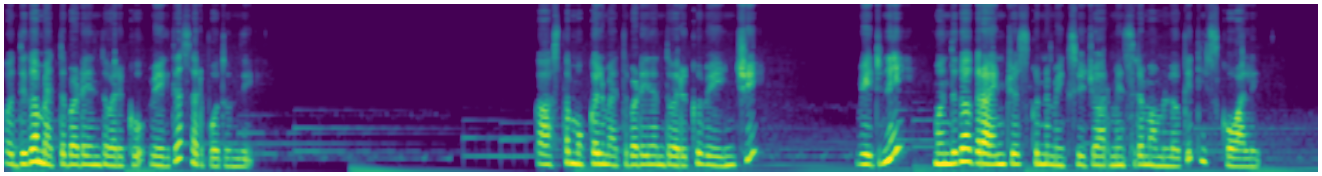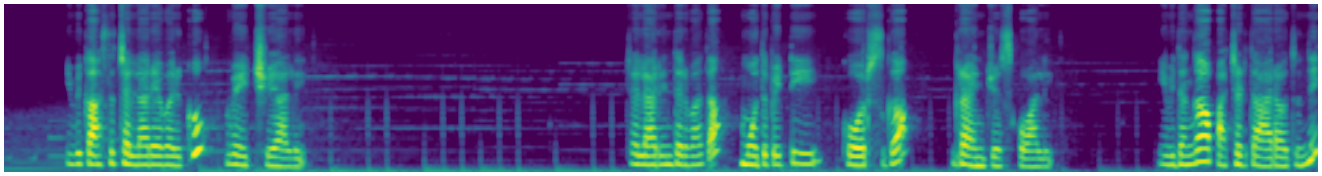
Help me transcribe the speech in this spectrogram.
కొద్దిగా మెత్తబడేంత వరకు వేగితే సరిపోతుంది. కాస్త ముక్కలు మెత్తబడేంత వరకు వేయించి వీటిని ముందుగా గ్రైండ్ చేసుకున్న మిక్సీ జార్ మిశ్రమంలోకి తీసుకోవాలి. ఇవి కాస్త చల్లారే వరకు వెయిట్ చేయాలి. చల్లారిన తర్వాత మూత పెట్టి కోర్స్గా గ్రైండ్ చేసుకోవాలి. ఈ విధంగా పచ్చడి తయారవుతుంది.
